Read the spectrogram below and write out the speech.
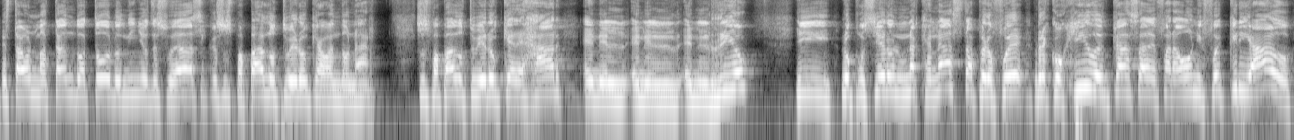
estaban matando a todos los niños de su edad, así que sus papás lo tuvieron que abandonar. Sus papás lo tuvieron que dejar en el, en el, en el río y lo pusieron en una canasta, pero fue recogido en casa de Faraón y fue criado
